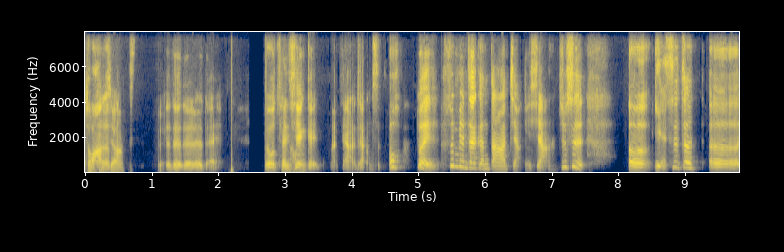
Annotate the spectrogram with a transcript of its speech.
状况下，对对对对对，都呈现给大家这样子。哦，对，顺便再跟大家讲一下，就是。呃，也是这呃，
